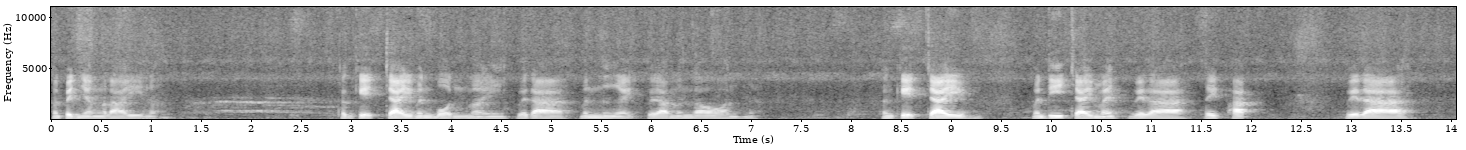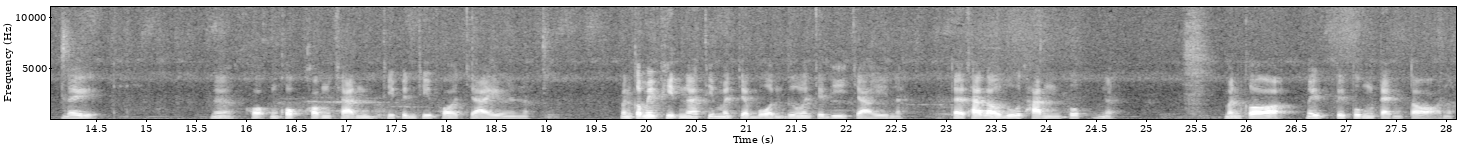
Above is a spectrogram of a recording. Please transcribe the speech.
มันเป็นอย่างไรนะ สังเกตใจมันบ่นไหมเวลามันเหนื่อย เวลามันร้อนนะสังเกตใจมันดีใจไหมเวลาได้พัก เวลาได้นะของขบของฉันที่เป็นที่พอใจนะมันก็ไม่ผิดนะที่มันจะบน่นหรือมันจะดีใจนะแต่ถ้าเรารู้ทันปุ๊บนะมันก็ไม่ไปปรุงแต่งต่อนะ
